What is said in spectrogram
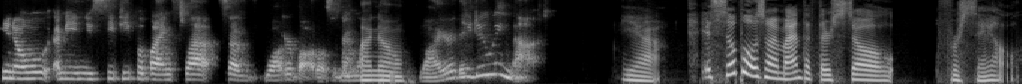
you know i mean you see people buying flats of water bottles and i'm like I know. why are they doing that Yeah. It still blows my mind that they're still for sale.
